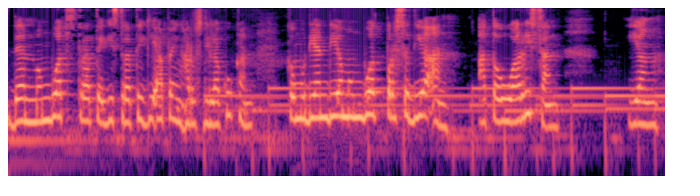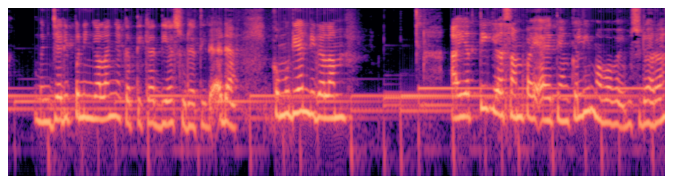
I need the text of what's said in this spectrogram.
dan membuat strategi-strategi apa yang harus dilakukan. Kemudian dia membuat persediaan atau warisan yang menjadi peninggalannya ketika dia sudah tidak ada. Kemudian di dalam ayat 3 sampai ayat yang kelima Bapak Ibu Saudara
